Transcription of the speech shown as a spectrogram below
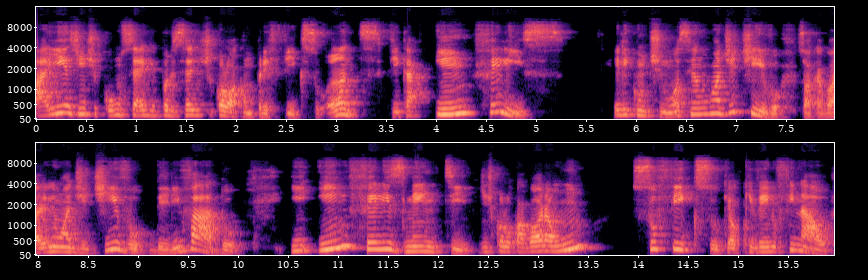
Aí a gente consegue, por isso a gente coloca um prefixo antes, fica infeliz ele continua sendo um adjetivo, só que agora ele é um adjetivo derivado. E infelizmente, a gente colocou agora um sufixo, que é o que vem no final.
